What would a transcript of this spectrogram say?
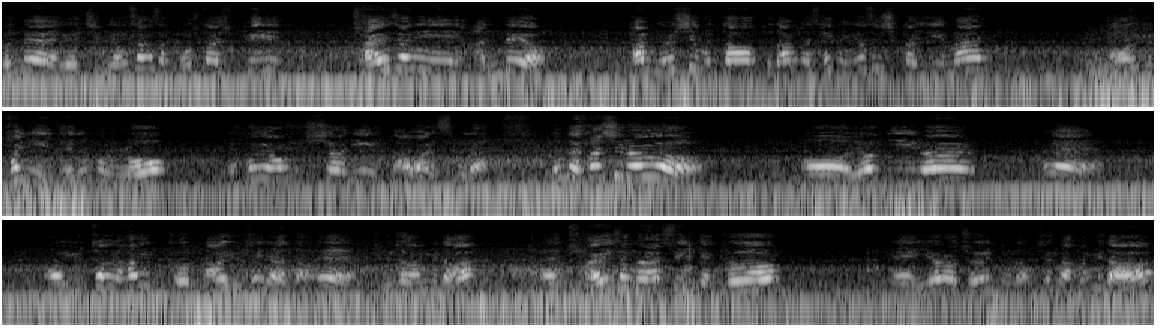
근데 지금 영상에서 보시다시피 좌회전이 안 돼요. 밤 10시부터 그 다음날 새벽 6시까지만 어, 유턴이 되는 걸로 예, 허용 시간이 나와 있습니다. 근데 사실은 어, 여기를 예, 어, 유턴을 하게끔 아 유턴이란다. 예, 정정합니다. 예, 좌회전을 할 수 있게끔 예, 열어줘야 된다고 생각합니다.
